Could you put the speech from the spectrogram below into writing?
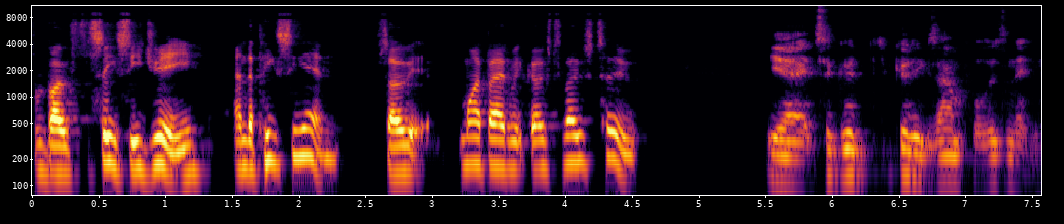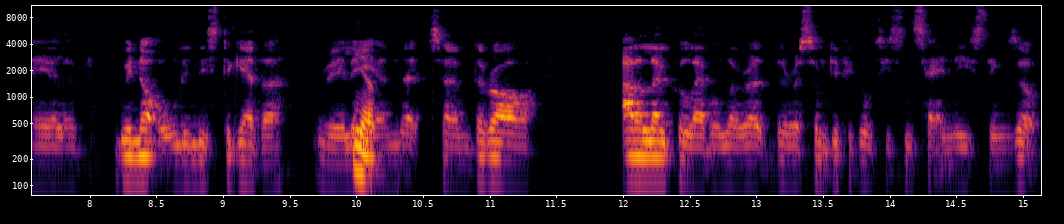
from both the CCG and the PCN. So my bad week goes to those two. Yeah, it's a good good example, isn't it, Neil? Of we're not all in this together, really, yep. and that um, there are at a local level there are there are some difficulties in setting these things up.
